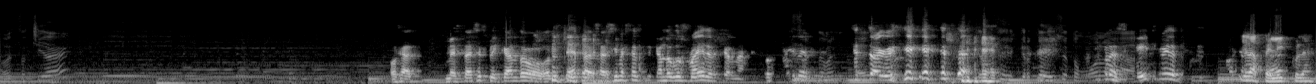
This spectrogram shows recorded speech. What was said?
¿No está chida, eh? O sea, me estás explicando, neta, o sea, sí me estás explicando Ghost Rider, carnal. Ghost Rider. Exactamente. Neta, güey. Creo que ahí se tomó la. La película.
